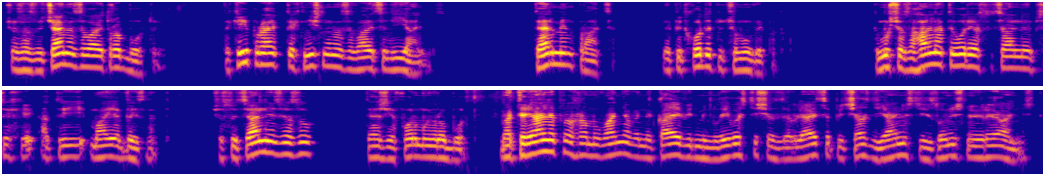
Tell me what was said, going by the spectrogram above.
що зазвичай називають роботою. Такий проект технічно називається діяльність. Термін праця не підходить у цьому випадку. Тому що загальна теорія соціальної психіатрії має визнати, що соціальний зв'язок теж є формою роботи. Матеріальне програмування виникає від мінливості, що з'являється під час діяльності із зовнішньою реальністю.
